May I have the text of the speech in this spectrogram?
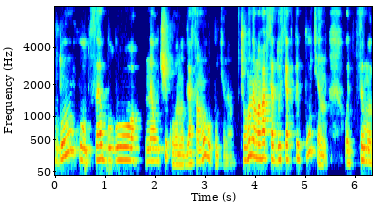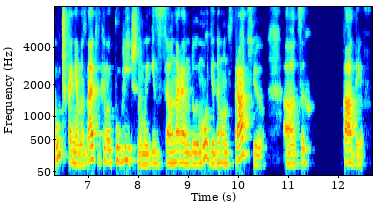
думку, це було неочікувано для самого Путіна. Чого намагався досягти Путін от цими ручканнями, знаєте, такими публічними із нарендою моді, демонстрацією е, цих кадрів?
